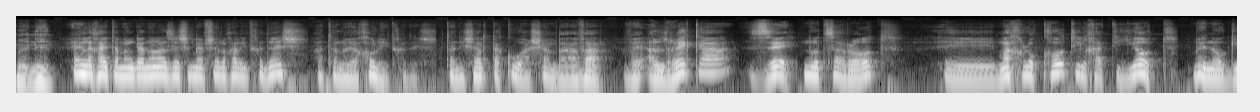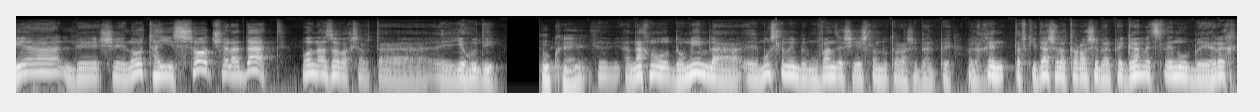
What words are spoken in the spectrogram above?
מעניין. אין לך את המנגנון הזה שמאפשר לך להתחדש, אתה לא יכול להתחדש. אתה נשאר תקוע שם בעבר. ועל רקע זה נוצרות אה, מחלוקות הלכתיות בנוגע לשאלות היסוד של הדת. בואו נעזוב עכשיו את היהודים. אוקיי. אנחנו דומים למוסלמים במובן זה שיש לנו תורה שבעל פה, ולכן תפקידה של התורה שבעל פה גם אצלנו בערך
